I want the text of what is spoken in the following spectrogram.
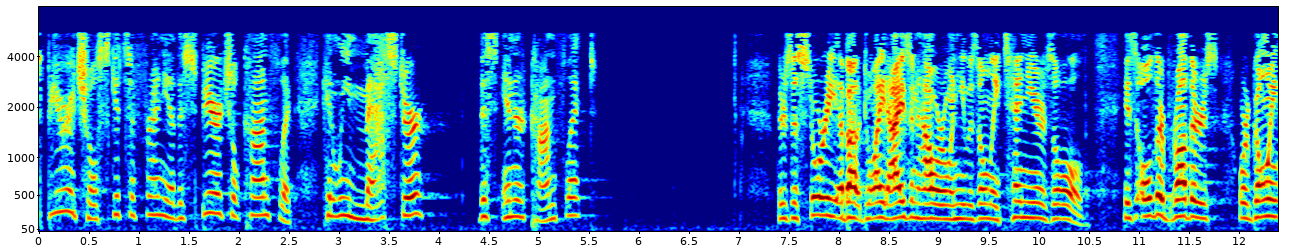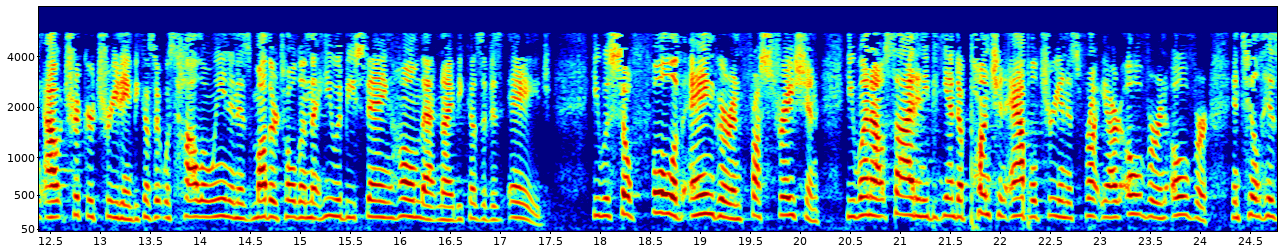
spiritual schizophrenia, the spiritual conflict? Can we master this inner conflict? There's a story about Dwight Eisenhower when he was only 10 years old. His older brothers were going out trick or treating because it was Halloween, and his mother told him that he would be staying home that night because of his age. He was so full of anger and frustration. He went outside and he began to punch an apple tree in his front yard over and over until his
